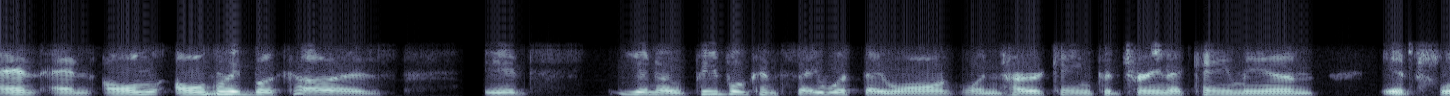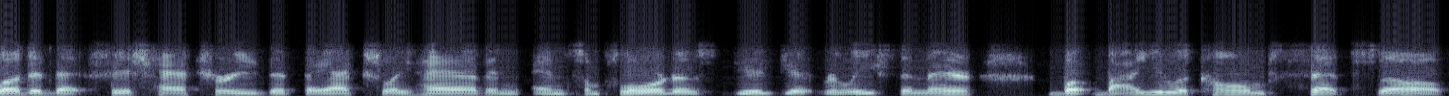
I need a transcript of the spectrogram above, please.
and and on, only because it's you know people can say what they want. When Hurricane Katrina came in, it flooded that fish hatchery that they actually had, and and some Floridas did get released in there. But Bayou Lacombe sets up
